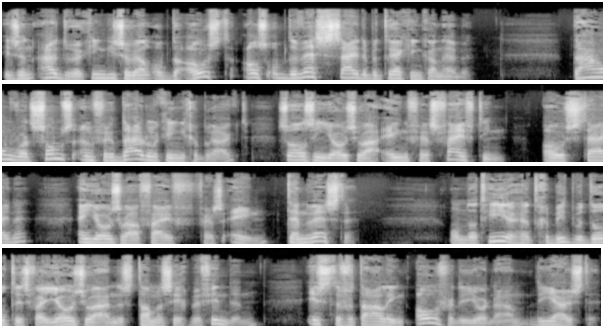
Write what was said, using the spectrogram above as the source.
is een uitdrukking die zowel op de oost- als op de westzijde betrekking kan hebben. Daarom wordt soms een verduidelijking gebruikt, zoals in Jozua 1 vers 15, oostzijde, en Jozua 5 vers 1, ten westen. Omdat hier het gebied bedoeld is waar Jozua en de stammen zich bevinden, is de vertaling over de Jordaan de juiste.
